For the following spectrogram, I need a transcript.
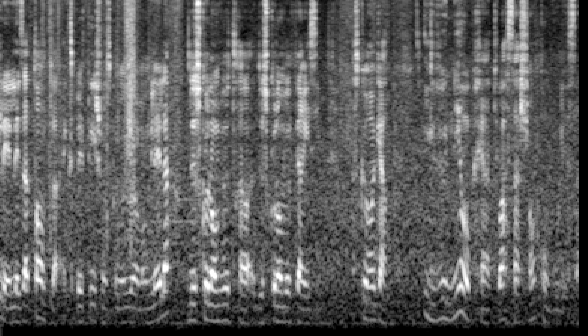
les, attentes, là, expectations, comme on dit en anglais, de ce que l'on veut, faire ici. Parce que regarde, il venait au créatoire sachant qu'on voulait ça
